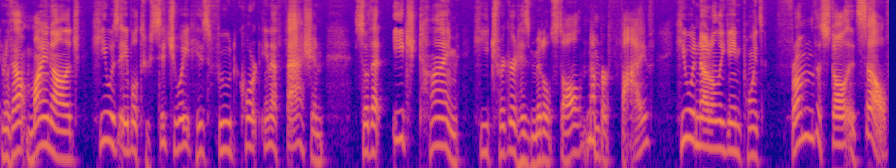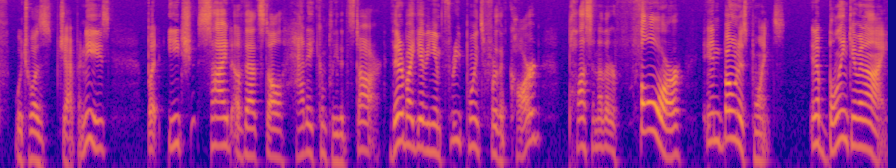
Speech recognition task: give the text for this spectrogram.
and without my knowledge, he was able to situate his food court in a fashion so that each time he triggered his middle stall, number 5, he would not only gain points from the stall itself, which was Japanese, but each side of that stall had a completed star, thereby giving him three points for the card, plus another four in bonus points. In a blink of an eye,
